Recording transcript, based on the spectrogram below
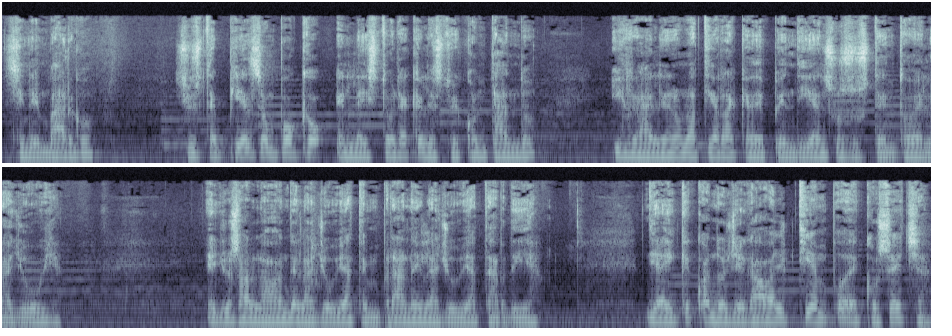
Sin embargo, Si usted piensa un poco en la historia que le estoy contando, Israel era una tierra que dependía en su sustento de la lluvia. Ellos hablaban de la lluvia temprana y la lluvia tardía. De ahí que cuando llegaba el tiempo de cosecha,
